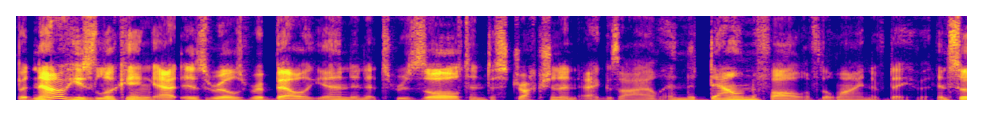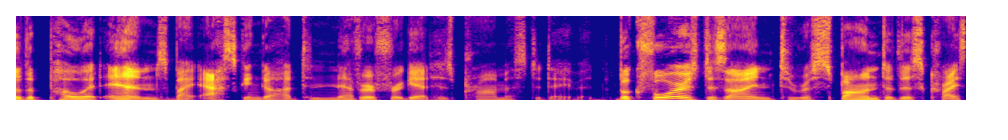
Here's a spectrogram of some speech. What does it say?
But now he's looking at Israel's rebellion and its result in destruction and exile and the downfall of the line of David. And so the poet ends by asking God to never forget his promise to David. Book four is designed to respond to this crisis.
